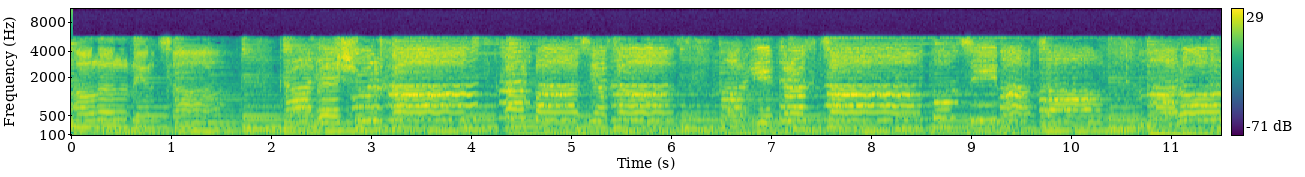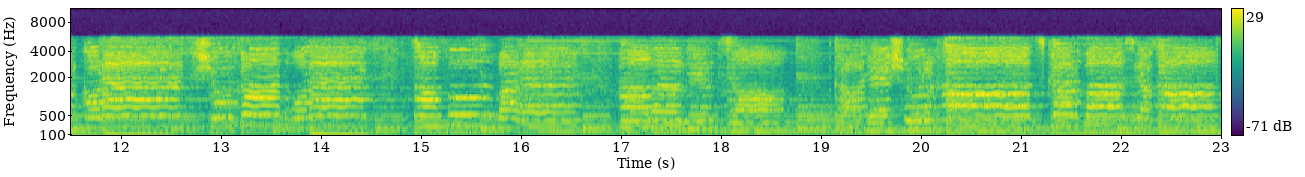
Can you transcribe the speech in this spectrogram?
Halel nirca. Kadeš Ur chác, Karpázia chác, Magitra chcá, moci macá, Kadeš urchát, Karpázia chát,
